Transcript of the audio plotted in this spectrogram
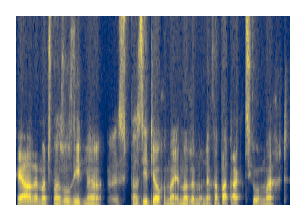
Ja, wenn man es mal so sieht, ne, es passiert ja auch immer, immer, wenn man eine Rabattaktion macht,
